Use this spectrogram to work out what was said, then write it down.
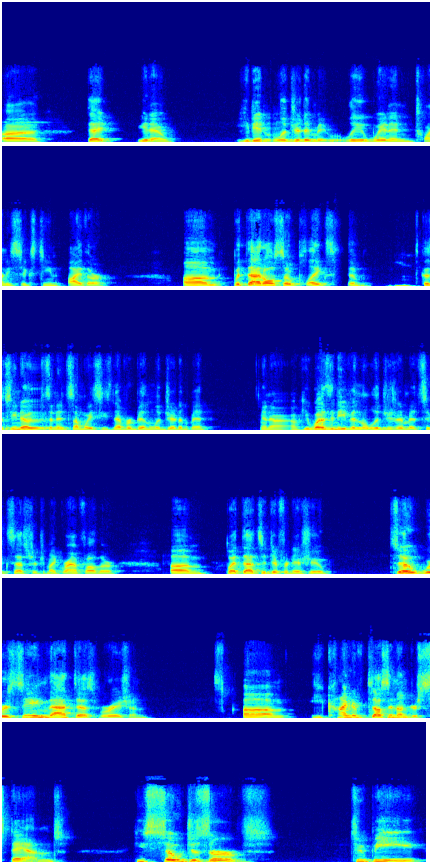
uh, that you know he didn't legitimately win in 2016 either. Um, but that also plagues him because he knows that in some ways he's never been legitimate. You know, he wasn't even the legitimate successor to my grandfather. Um, but that's a different issue. So we're seeing that desperation. Um, he kind of doesn't understand. He so deserves to be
